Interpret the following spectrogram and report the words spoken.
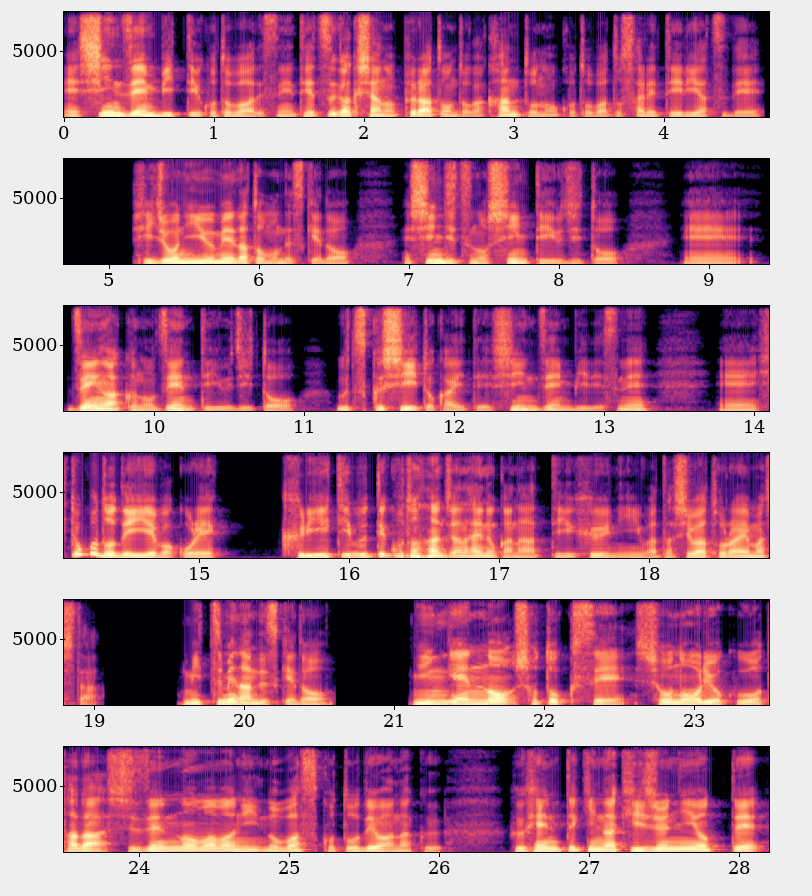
えー、真善美っていう言葉はですね、哲学者のプラトンとかカントの言葉とされているやつで、非常に有名だと思うんですけど、真実の真っていう字と、えー、善悪の善っていう字と、美しいと書いて真善美ですね。えー、一言で言えばこれ、クリエイティブってことなんじゃないのかなっていうふうに私は捉えました。三つ目なんですけど、人間の所得性、所能力をただ自然のままに伸ばすことではなく、普遍的な基準によって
